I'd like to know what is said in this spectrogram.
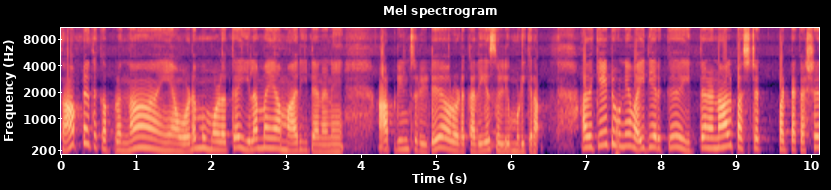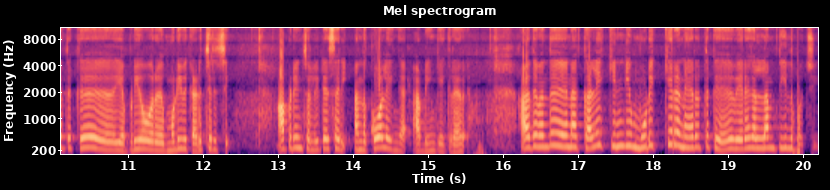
சாப்பிட்டதுக்கப்புறம் தான் என் உடம்பு முழுக்க இளமையாக மாறிட்டேன் நான். அப்படின்னு சொல்லிட்டு அவரோட கதையை சொல்லி முடிக்கிறான். அதை கேட்ட உடனே வைத்தியருக்கு இத்தனை நாள் கஷ்டப்பட்ட கஷ்டத்துக்கு எப்படியோ ஒரு முடிவு கிடச்சிருச்சு. அப்படின்னு சொல்லிட்டு சரி அந்த கோலை எங்கே? அப்படின்னு கேட்குறாரு அது வந்து நான் களி கிண்டி முடிக்கிற நேரத்துக்கு விறகெல்லாம் தீர்ந்து போச்சு.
